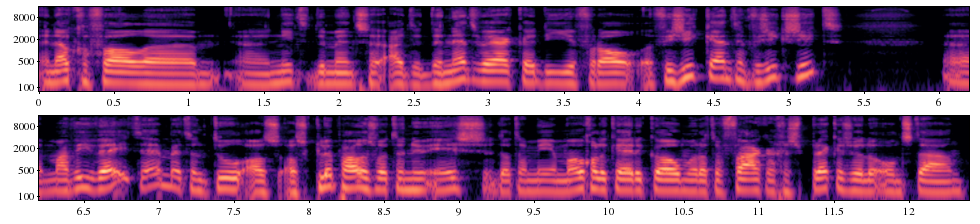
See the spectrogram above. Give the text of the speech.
In elk geval uh, niet de mensen uit de, netwerken die je vooral fysiek kent en fysiek ziet. Maar wie weet, hè, met een tool als, als Clubhouse wat er nu is, dat er meer mogelijkheden komen, dat er vaker gesprekken zullen ontstaan.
